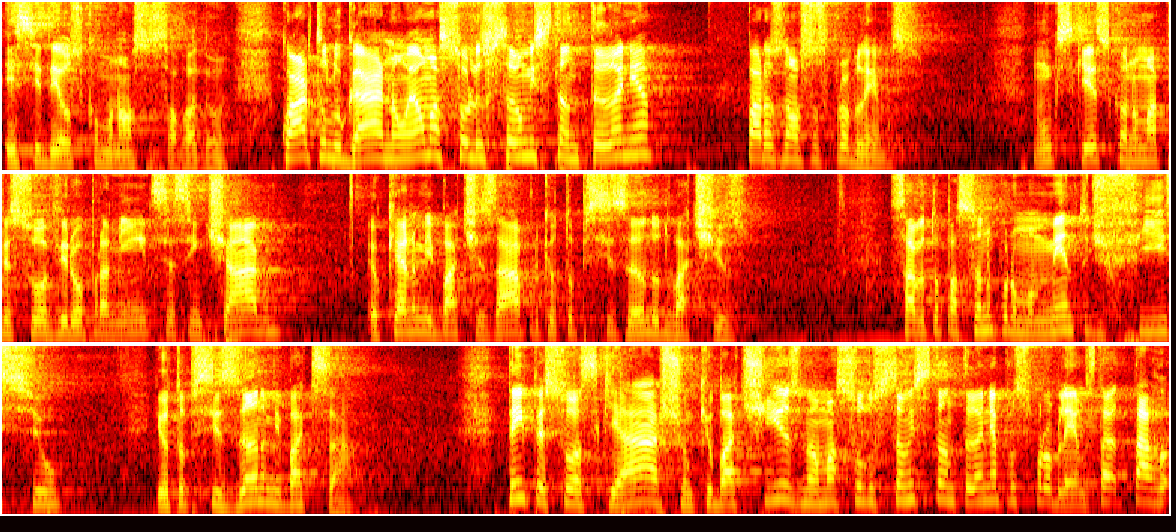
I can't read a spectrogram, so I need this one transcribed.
esse Deus como nosso Salvador. Quarto lugar, não é uma solução instantânea para os nossos problemas. Nunca esqueço quando uma pessoa virou para mim e disse assim: Tiago, eu quero me batizar porque eu estou precisando do batismo. Sabe, eu estou passando por um momento difícil e eu estou precisando me batizar. Tem pessoas que acham que o batismo é uma solução instantânea para os problemas. Tá, tá,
